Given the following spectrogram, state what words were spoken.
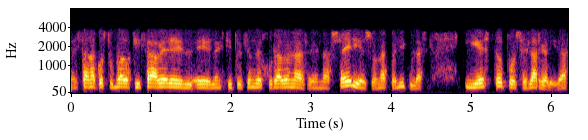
Están acostumbrados quizá a ver el, la institución del jurado en las, en las series o en las películas y esto pues es la realidad.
